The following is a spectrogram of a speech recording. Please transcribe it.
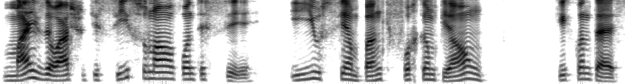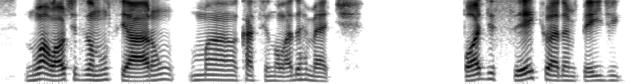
Mas eu acho que se isso não acontecer e o CM Punk for campeão, o que, que acontece? No All Out eles anunciaram uma Cassino Ladder Match. Pode ser que o Adam Page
